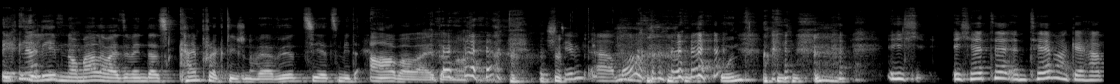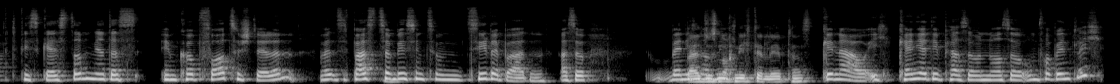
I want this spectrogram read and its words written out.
Ihr, Lieben, normalerweise, wenn das kein Practitioner wäre, würden sie jetzt mit Aber weitermachen. das stimmt aber. Und? Ich, ich hätte ein Thema gehabt bis gestern, mir das im Kopf vorzustellen, weil es passt so ein bisschen zum Zielebaden. Also, wenn Weil du es noch noch nicht erlebt hast. Genau, ich kenne ja die Person nur so unverbindlich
